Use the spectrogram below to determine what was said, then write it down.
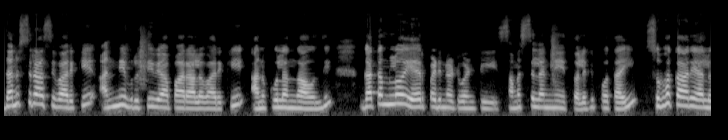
ధనుసు రాశి వారికి అన్ని వృత్తి వ్యాపారాల వారికి అనుకూలంగా ఉంది. గతంలో ఏర్పడినటువంటి సమస్యలన్నీ తొలగిపోతాయి. శుభకార్యాలు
